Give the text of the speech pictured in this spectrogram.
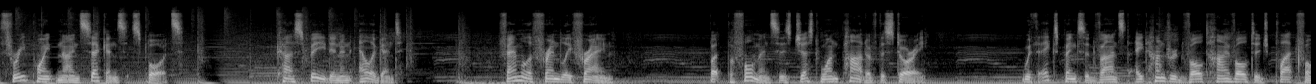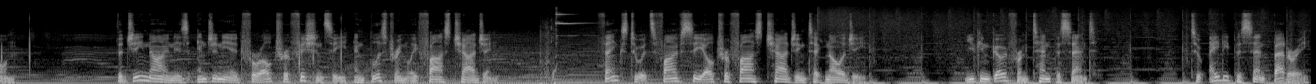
3.9 seconds sports. Car speed in an elegant, family-friendly frame. But performance is just one part of the story. With Xpeng's advanced 800-volt high-voltage platform, the G9 is engineered for ultra-efficiency and blisteringly fast charging. Thanks to its 5C ultra-fast charging technology, you can go from 10% to 80% battery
